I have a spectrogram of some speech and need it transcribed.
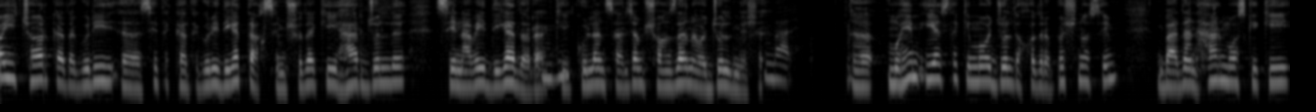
این چهار کاتگوری سه کاتگوری دیگه تقسیم شده که هر جلد سه نوع دیگه داره که کلا سرجم 16 نوع جلد میشه. بله. مهم ای است که ما جلد خود را بشناسیم. بعدا هر ماسکی که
